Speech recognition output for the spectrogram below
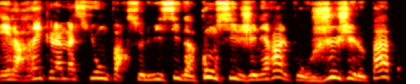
et la réclamation par celui-ci d'un concile général pour juger le pape,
